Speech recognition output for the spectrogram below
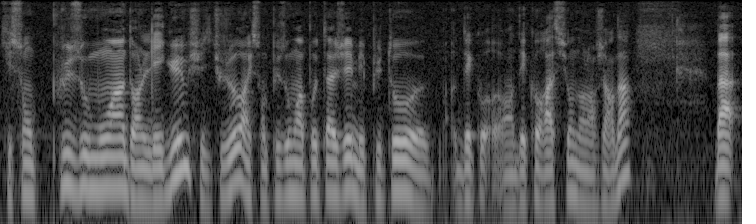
qui sont plus ou moins dans le légume je dis toujours ils sont plus ou moins potagers mais plutôt euh, en décoration dans leur jardin bah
